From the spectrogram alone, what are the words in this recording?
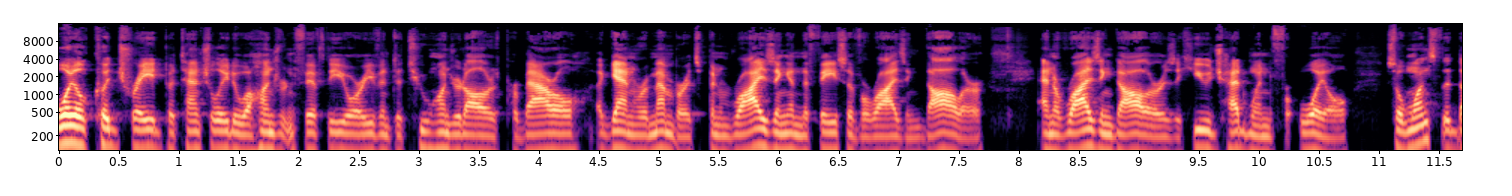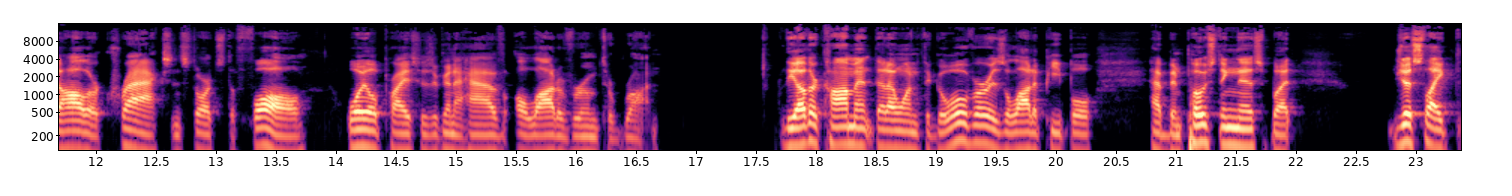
Oil could trade potentially to 150 or even to $200 per barrel. Again, remember, it's been rising in the face of a rising dollar, and a rising dollar is a huge headwind for oil. So once the dollar cracks and starts to fall, oil prices are going to have a lot of room to run. The other comment that I wanted to go over is a lot of people have been posting this, but just like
